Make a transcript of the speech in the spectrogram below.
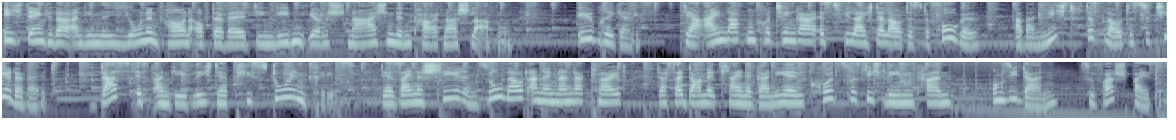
Ich denke da an die Millionen Frauen auf der Welt, die neben ihrem schnarchenden Partner schlafen. Übrigens, der Einlappen-Kotinga ist vielleicht der lauteste Vogel, aber nicht das lauteste Tier der Welt. Das ist angeblich der Pistolenkrebs, der seine Scheren so laut aneinander knallt, dass er damit kleine Garnelen kurzfristig lähmen kann, um sie dann zu verspeisen.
